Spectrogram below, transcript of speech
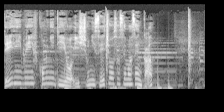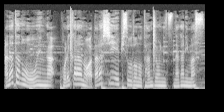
デイリーブリーフコミュニティを一緒に成長させませんか？あなたの応援がこれからの新しいエピソードの誕生につながります。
